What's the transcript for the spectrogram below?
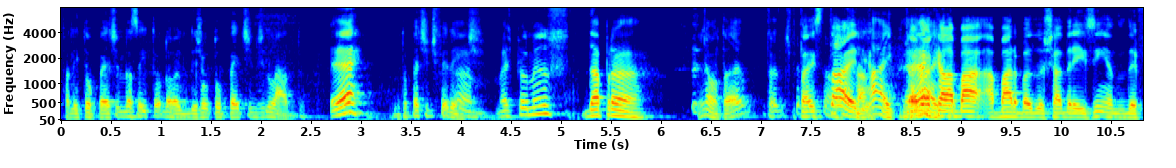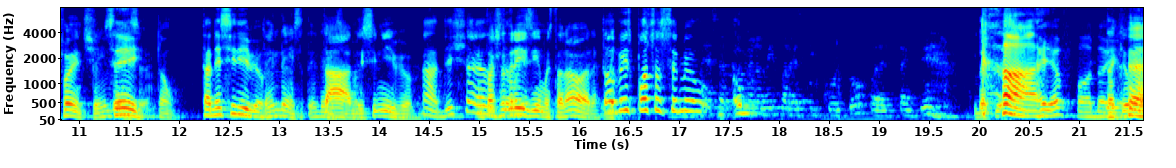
Falei topete, ele não aceitou não. Ele deixou o topete de lado. É? Um topete Ah, diferente. mas pelo menos dá pra... Não, tá, tá. Tá não, style. Tá hype. Tá viu hype. aquela ba- a barba do xadrezinha do Defante? Tendência. Sei. Então, Tá nesse nível. Tendência, tendência. tá, nesse nível. Ah, deixa ela. Não tá então. xadrezinho, mas tá da hora. Talvez possa ser meu... parece que cortou, parece que tá inteiro. Daqui, Ah, aí é foda. Aí. daqui, uma,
